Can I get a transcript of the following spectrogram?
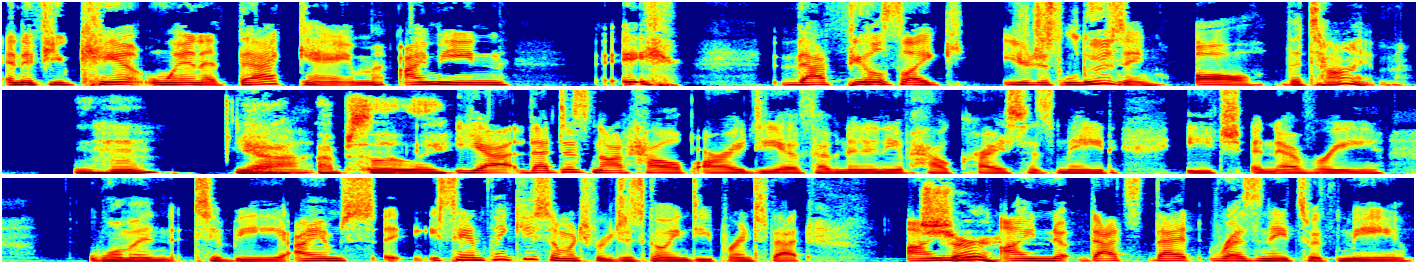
And if you can't win at that game, I mean, it, that feels like you're just losing all the time. Mm-hmm. Yeah, yeah, absolutely. Yeah, that does not help our idea of femininity, of how Christ has made each and every woman to be. I am Sam. Thank you so much for just going deeper into that. I sure. I know that's that resonates with me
